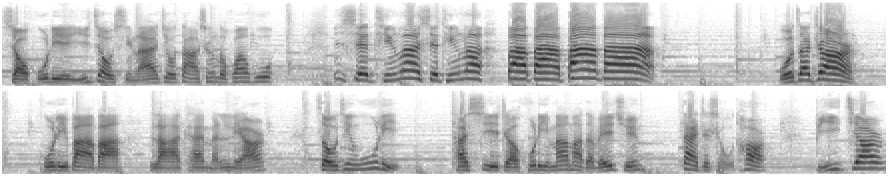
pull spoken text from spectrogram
小狐狸一觉醒来就大声地欢呼。雪停了，雪停了！爸爸，爸爸，我在这儿。狐狸爸爸拉开门帘儿，走进屋里。他系着狐狸妈妈的围裙，戴着手套，鼻尖儿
